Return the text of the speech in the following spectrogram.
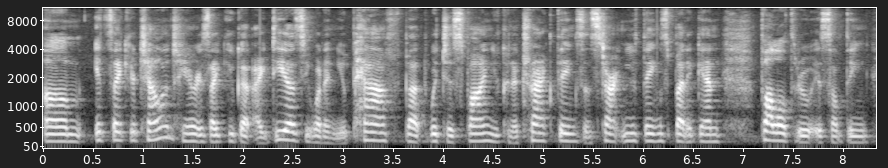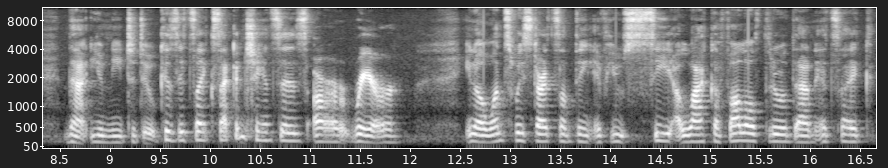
Um, it's like your challenge here is like you got ideas, you want a new path, but which is fine. You can attract things and start new things, but again, follow through is something that you need to do because it's like second chances are rare you know, once we start something, if you see a lack of follow through, then it's like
